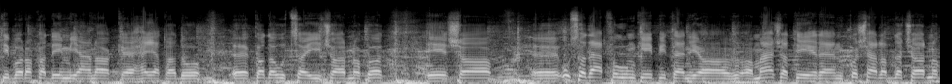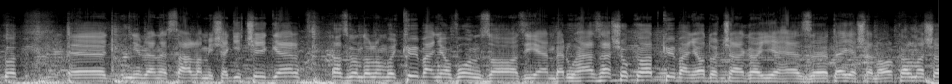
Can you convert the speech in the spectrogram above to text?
Tibor Akadémiának helyet adó Kada utcai csarnokot, és a uszodát fogunk építeni a, a Mázsatéren, kosárlabda csarnokot, nyilván ezt állami segítséggel. Azt gondolom, hogy Kőbánya vonza az ilyen beruházásokat, Kőbánya adottságai ehhez teljesen alkalmasak,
